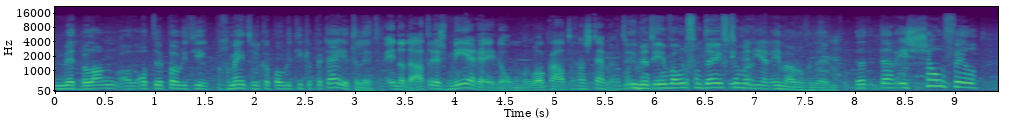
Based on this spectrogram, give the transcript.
met belang op de politieke, gemeentelijke politieke partijen te letten. Inderdaad, er is meer reden om lokaal te gaan stemmen. Want u bent inwoner van Deventer. Ik ben hier inwoner van Deventer. Dat, daar is zoveel eh,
